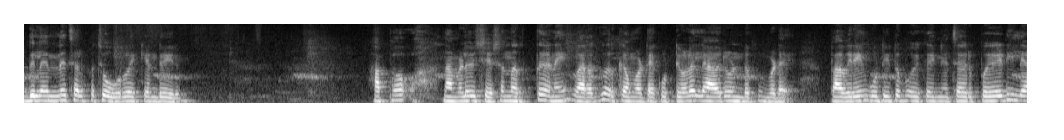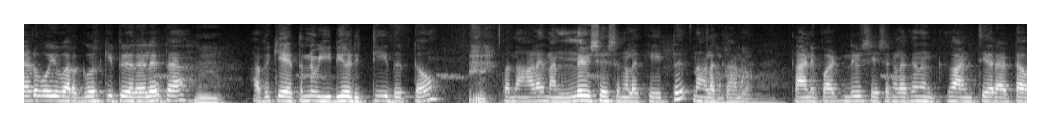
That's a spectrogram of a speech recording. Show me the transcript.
ഇതിൽ തന്നെ ചിലപ്പോൾ ചോറ് വയ്ക്കേണ്ടി വരും. അപ്പോൾ നമ്മൾ വിശേഷം നിർത്തുകയാണെ. വിറക് വെറുക്കാൻ പോട്ടെ. കുട്ടികളെല്ലാവരും ഉണ്ട് ഇപ്പം ഇവിടെ. അപ്പം അവരെയും കൂട്ടിയിട്ട് പോയി കഴിഞ്ഞാൽ വെച്ചാൽ ഒരു പേടിയില്ലാണ്ട് പോയി വിറക് വെറുക്കിയിട്ട് വരാലേട്ടാ. അപ്പോൾ കേട്ടന് വീഡിയോ എഡിറ്റ് ചെയ്തിട്ടോ. അപ്പോൾ നാളെ നല്ല വിശേഷങ്ങളൊക്കെ ആയിട്ട് നാളെ കാണാം. കാണിപ്പാട്ടിന്റെ വിശേഷങ്ങളൊക്കെ നിങ്ങൾക്ക് കാണിച്ചു തരാം കേട്ടോ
